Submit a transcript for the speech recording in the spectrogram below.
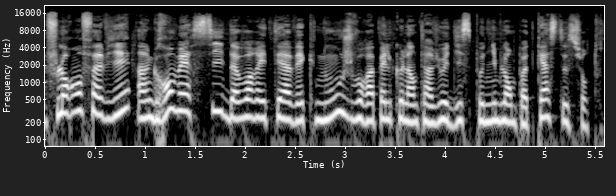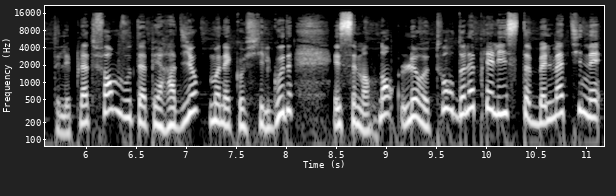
Florent Favier, un grand merci d'avoir été avec nous. Je vous rappelle que l'interview est disponible en podcast sur toutes les plateformes. Vous tapez Radio Monaco Feel Good et c'est maintenant le retour de la playlist. Belle matinée.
